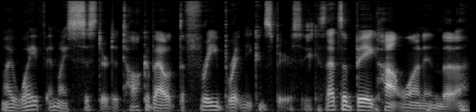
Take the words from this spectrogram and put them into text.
my wife and my sister to talk about the Free Britney conspiracy because that's a big hot one in the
